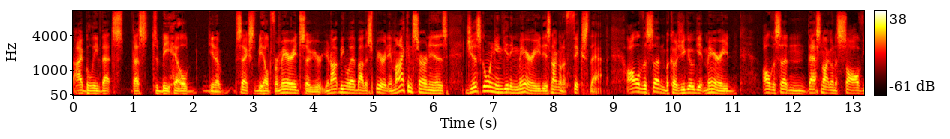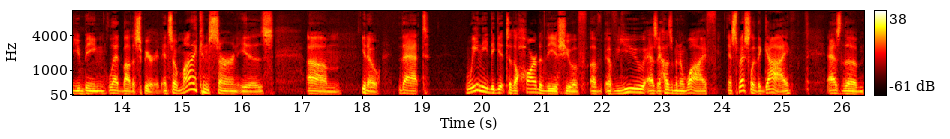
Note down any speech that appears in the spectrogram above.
I believe that's that's to be held, you know, sex to be held for marriage. So you're you're not being led by the Spirit. And my concern is just going and getting married is not going to fix that. All of a sudden, because you go get married, all of a sudden that's not going to solve you being led by the Spirit. And so my concern is, um, you know, that we need to get to the heart of the issue of, of, of you as a husband and wife, especially the guy as the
